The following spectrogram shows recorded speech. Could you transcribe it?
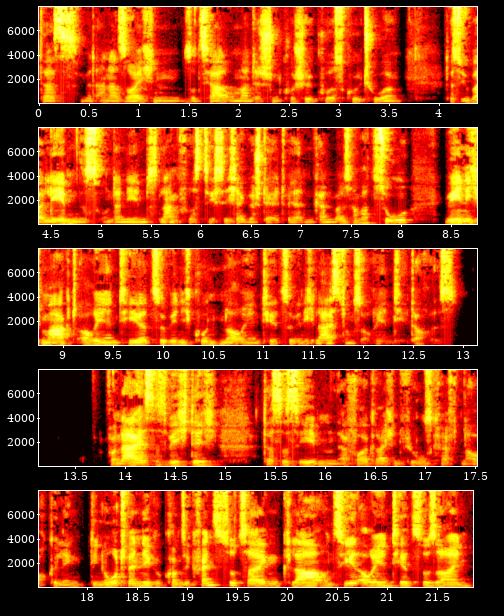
dass mit einer solchen sozialromantischen Kuschelkurskultur das Überleben des Unternehmens langfristig sichergestellt werden kann, weil es einfach zu wenig marktorientiert, zu wenig kundenorientiert, zu wenig leistungsorientiert auch ist. Von daher ist es wichtig, dass es eben erfolgreichen Führungskräften auch gelingt, die notwendige Konsequenz zu zeigen, klar und zielorientiert zu sein,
